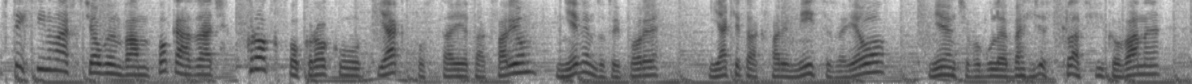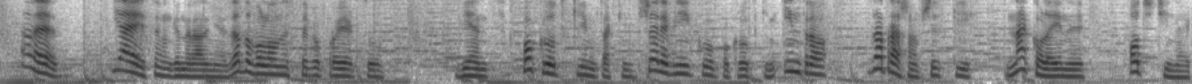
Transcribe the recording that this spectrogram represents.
W tych filmach chciałbym Wam pokazać krok po kroku, jak powstaje to akwarium. Nie wiem do tej pory, jakie to akwarium miejsce zajęło. Nie wiem, czy w ogóle będzie sklasyfikowane, ale ja jestem generalnie zadowolony z tego projektu. Więc po krótkim takim przerywniku, po krótkim intro, zapraszam wszystkich na kolejny odcinek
